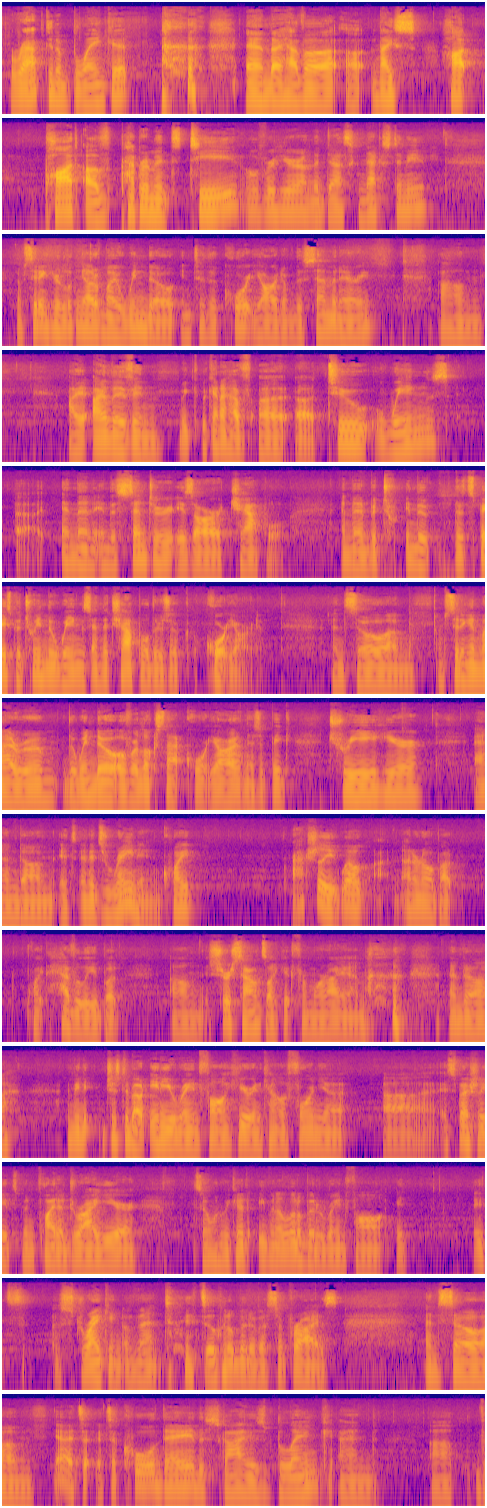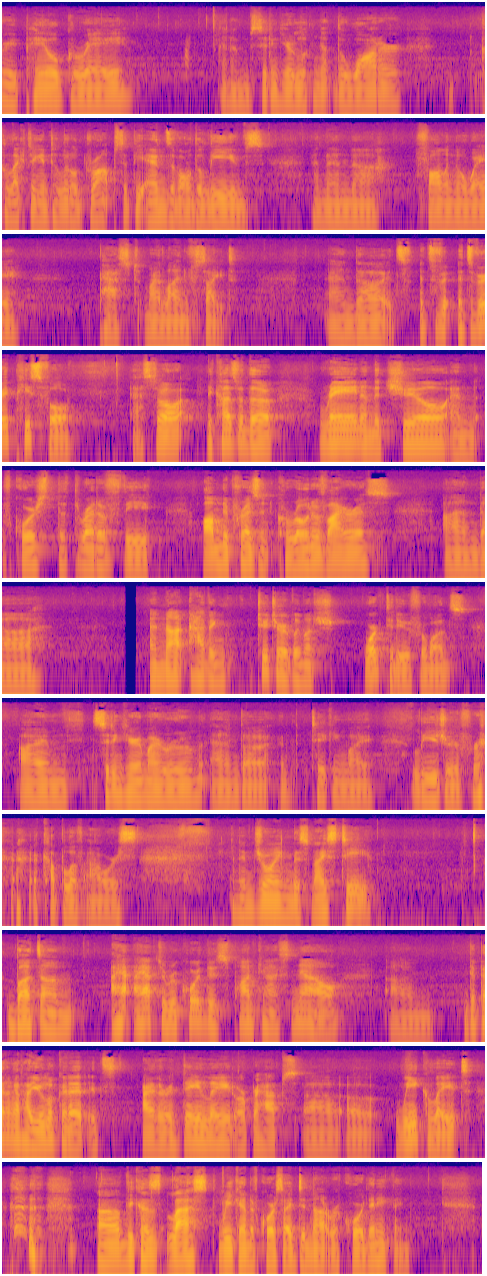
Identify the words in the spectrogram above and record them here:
wrapped in a blanket, and I have a, a nice hot pot of peppermint tea over here on the desk next to me. I'm sitting here looking out of my window into the courtyard of the seminary. Um, I, I live in, we, we kind of have uh, uh, two wings, uh, and then in the center is our chapel. And then bet- in the, the space between the wings and the chapel, there's a courtyard. And so um, I'm sitting in my room. The window overlooks that courtyard, and there's a big tree here and um, it's and it's raining quite. Actually, well, I don't know about quite heavily, but um, it sure sounds like it from where I am. and uh, I mean, just about any rainfall here in California, uh, especially it's been quite a dry year. So when we get even a little bit of rainfall, it it's a striking event. it's a little bit of a surprise. And so, um, yeah, it's a, it's a cool day. The sky is blank and uh, very pale gray, and I'm sitting here looking at the water collecting into little drops at the ends of all the leaves and then uh, falling away past my line of sight. And uh, it's, it's, it's very peaceful. So, because of the rain and the chill, and of course the threat of the omnipresent coronavirus, and, uh, and not having too terribly much work to do for once, I'm sitting here in my room and, uh, and taking my leisure for a couple of hours and enjoying this nice tea. But um, I, ha- I, have to record this podcast now. Um, depending on how you look at it, it's either a day late or perhaps uh, a week late. uh, because last weekend, of course, I did not record anything.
